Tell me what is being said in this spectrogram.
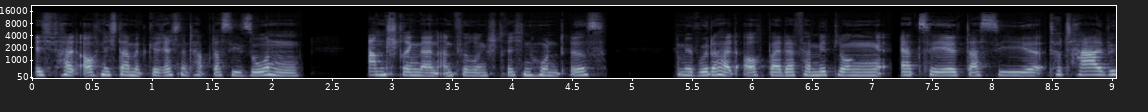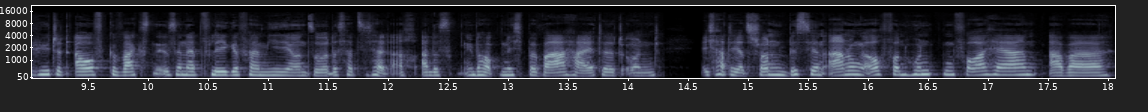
ich halt auch nicht damit gerechnet habe, dass sie so ein anstrengender in Anführungsstrichen Hund ist. Mir wurde halt auch bei der Vermittlung erzählt, dass sie total behütet aufgewachsen ist in der Pflegefamilie und so. Das hat sich halt auch alles überhaupt nicht bewahrheitet. Und ich hatte jetzt schon ein bisschen Ahnung auch von Hunden vorher, aber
